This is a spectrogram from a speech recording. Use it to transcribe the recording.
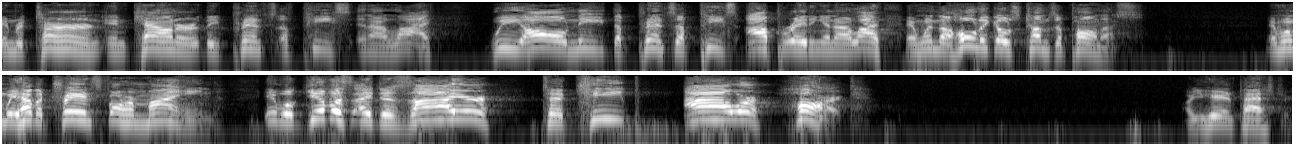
in return encounter the Prince of Peace in our life. We all need the Prince of Peace operating in our life. And when the Holy Ghost comes upon us, and when we have a transformed mind, it will give us a desire to keep our heart. Are you hearing, Pastor?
